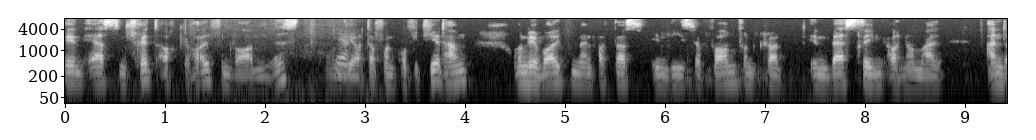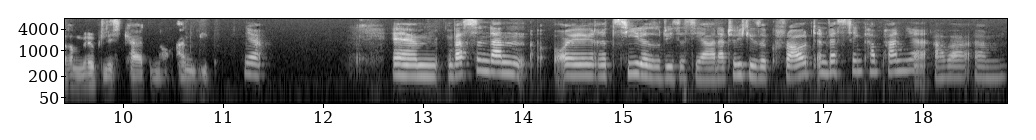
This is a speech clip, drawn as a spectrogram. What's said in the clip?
den ersten Schritt auch geholfen worden ist und ja. wir auch davon profitiert haben. Und wir wollten einfach das in dieser Form von Crowd Investing auch nochmal andere Möglichkeiten auch anbieten. Ja, ähm, was sind dann eure Ziele so dieses Jahr? Natürlich diese Crowd-Investing-Kampagne, aber ähm,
